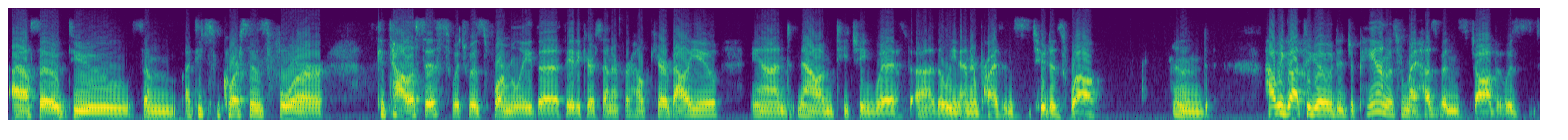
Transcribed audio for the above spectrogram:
I also do some, I teach some courses for Catalysis, which was formerly the ThedaCare Center for Healthcare Value, and now I'm teaching with uh, the Lean Enterprise Institute as well. And how we got to go to Japan was for my husband's job. It was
